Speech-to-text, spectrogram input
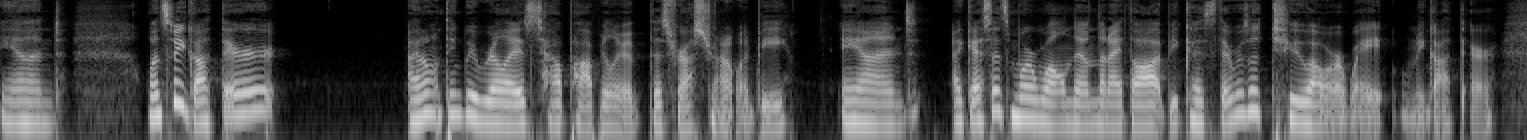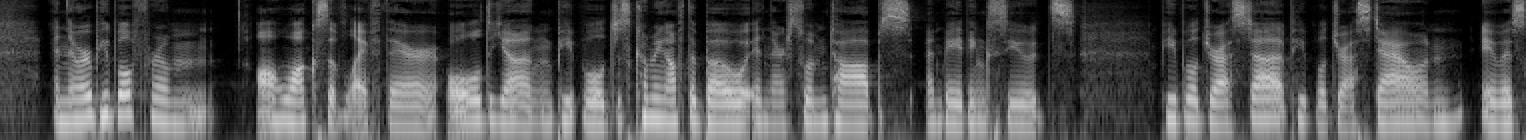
And once we got there, I don't think we realized how popular this restaurant would be. And I guess it's more well known than I thought because there was a two hour wait when we got there. And there were people from all walks of life there old, young, people just coming off the boat in their swim tops and bathing suits, people dressed up, people dressed down. It was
